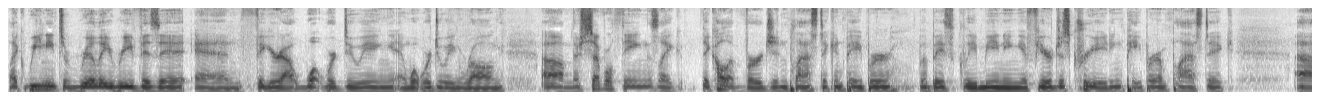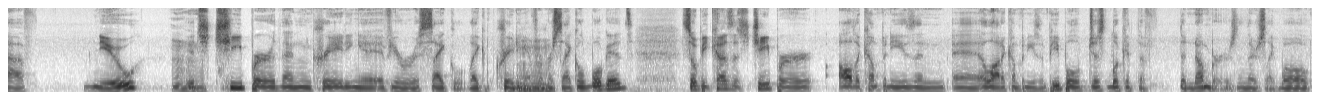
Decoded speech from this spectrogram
like we need to really revisit and figure out what we're doing and what we're doing wrong. Um, there's several things like they call it virgin plastic and paper, but basically meaning if you're just creating paper and plastic uh, new, it's cheaper than creating it if you're recycled, like creating it from recyclable goods. So because it's cheaper, all the companies and, and a lot of companies and people just look at the the numbers and they're just like, well,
